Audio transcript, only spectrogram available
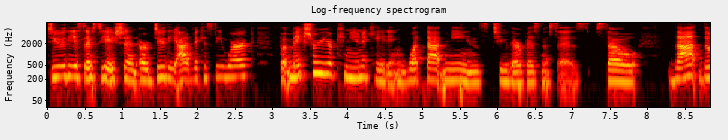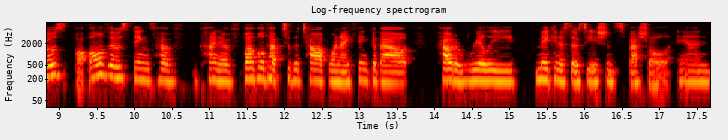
do the association or do the advocacy work, but make sure you're communicating what that means to their businesses. So that those all of those things have kind of bubbled up to the top when I think about how to really make an association special and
